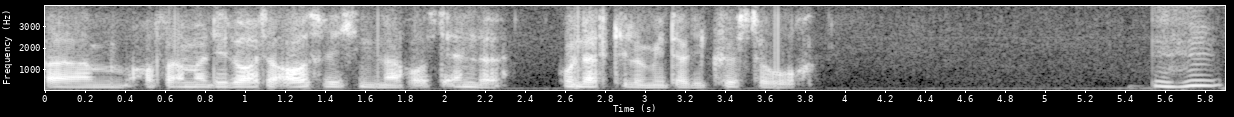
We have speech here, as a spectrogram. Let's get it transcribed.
ähm, auf einmal die Leute auswichen nach Ostende, 100 Kilometer die Küste hoch. Mhm.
